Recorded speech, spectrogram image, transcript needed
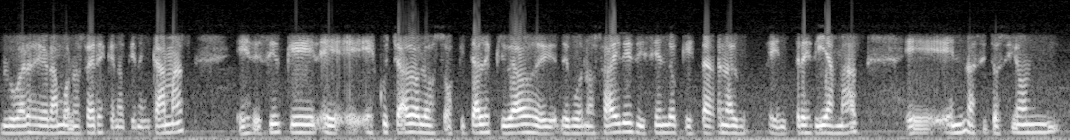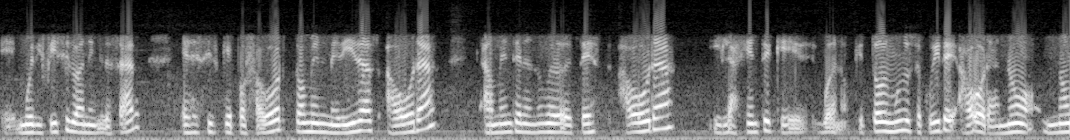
lugares de Gran Buenos Aires que no tienen camas. Es decir, que eh, he escuchado a los hospitales privados de, Buenos Aires diciendo que están en tres días más eh, en una situación muy difícil, van a ingresar. Es decir, que por favor tomen medidas ahora, aumenten el número de test ahora y la gente que, bueno, que todo el mundo se cuide ahora, no, no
